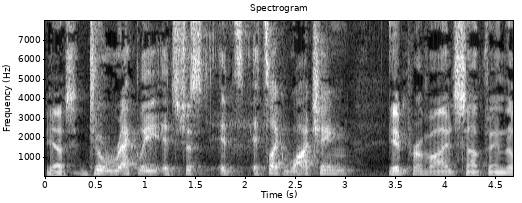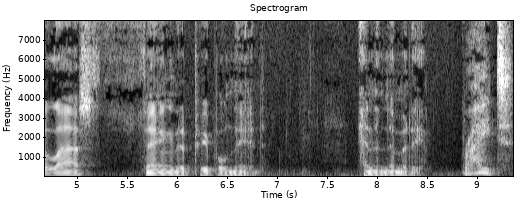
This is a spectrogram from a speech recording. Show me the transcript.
Yes. directly. It's just it's it's like watching. It provides something, the last thing that people need anonymity. Right.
